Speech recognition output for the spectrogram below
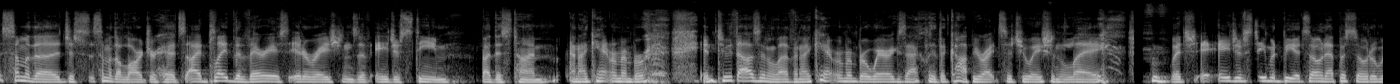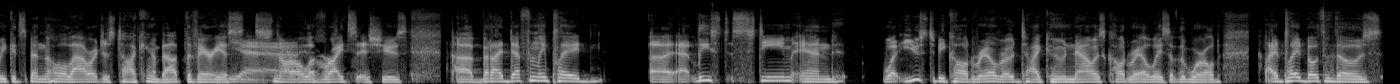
some of the just some of the larger hits. I'd played the various iterations of Age of Steam by this time, and I can't remember in 2011. I can't remember where exactly the copyright situation lay. which Age of Steam would be its own episode, and we could spend the whole hour just talking about the various Yeah. snarl of rights issues. Uh, but I definitely played uh, at least Steam and what used to be called Railroad Tycoon, now is called Railways of the World. I had played both of those,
